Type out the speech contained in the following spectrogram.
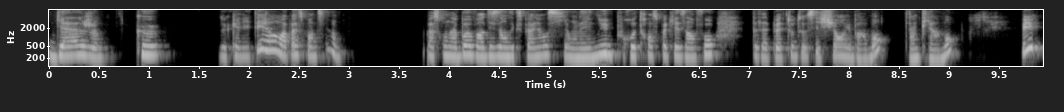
gage que de qualité, hein, on va pas se mentir. Parce qu'on a beau avoir 10 ans d'expérience, si on est nul pour retransmettre les infos, bah, ça peut être tout aussi chiant et barbant, hein, clairement. Mais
